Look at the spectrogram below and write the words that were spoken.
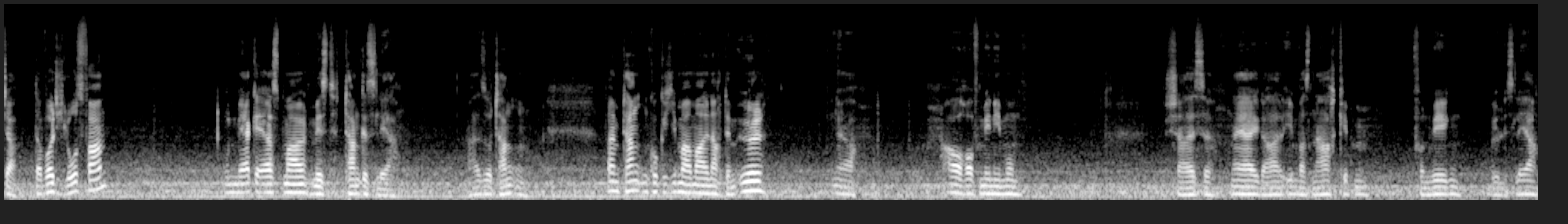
ja, da wollte ich losfahren und merke erstmal, Mist, Tank ist leer. Also tanken. Beim Tanken gucke ich immer mal nach dem Öl. Ja, auch auf Minimum. Scheiße. Naja, egal. Irgendwas nachkippen. Von wegen. Öl ist leer.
